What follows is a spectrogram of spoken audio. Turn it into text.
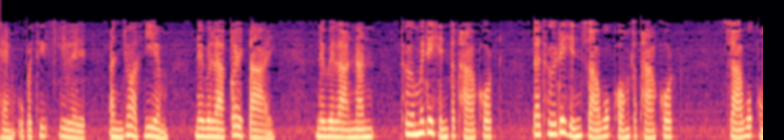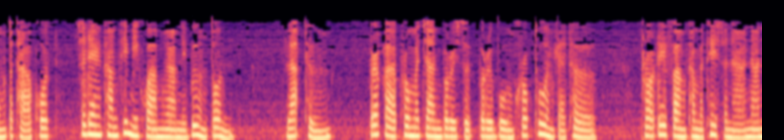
แห่งอุปธิกิเลสอันยอดเยี่ยม ในเวลาใกล้ตาย ในเวลานั้น เธอไม่ได้เห็นตถาคต แต่เธอได้เห็นสาวกของตถาคต สาวกของตถาคต แสดงธรรมที่มีความงามในเบื้องต้น ละถึง ประกาศพรหมจรรย์บริสุทธิ์บริบูรณ์ครบถ้วนแก่เธอ เพราะได้ฟังธรรมเทศนานั้น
